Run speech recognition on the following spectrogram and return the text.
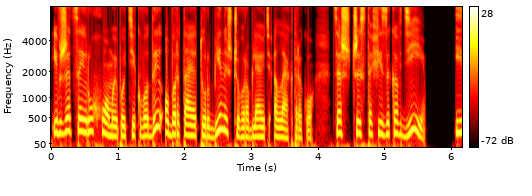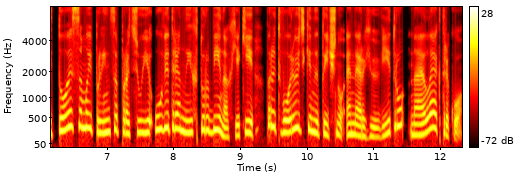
І вже цей рухомий потік води обертає турбіни, що виробляють електрику. Це ж чиста фізика в дії. І той самий принцип працює у вітряних турбінах, які перетворюють кінетичну енергію вітру на електрику.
